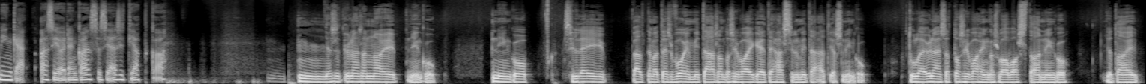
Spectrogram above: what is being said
minkä asioiden kanssa siellä sitten jatkaa. Mm, ja sitten yleensä noi niin kuin, niin kuin, sille ei välttämättä edes voi mitään, se on tosi vaikea tehdä sillä mitään, että jos niin kuin, tulee yleensä tosi vahingossa vaan vastaan niin kuin, jotain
